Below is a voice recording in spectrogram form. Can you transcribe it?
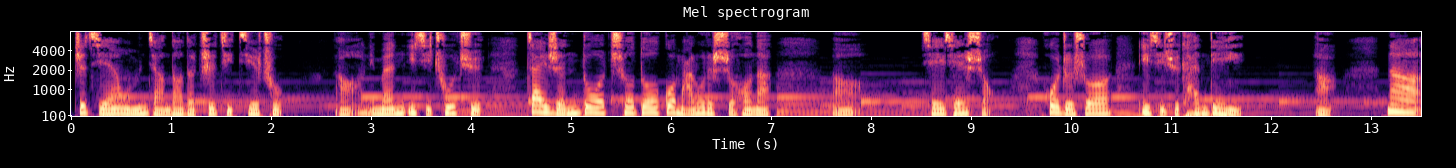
之前我们讲到的肢体接触。啊，你们一起出去，在人多车多过马路的时候呢，啊，牵一牵手，或者说一起去看电影，啊，那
